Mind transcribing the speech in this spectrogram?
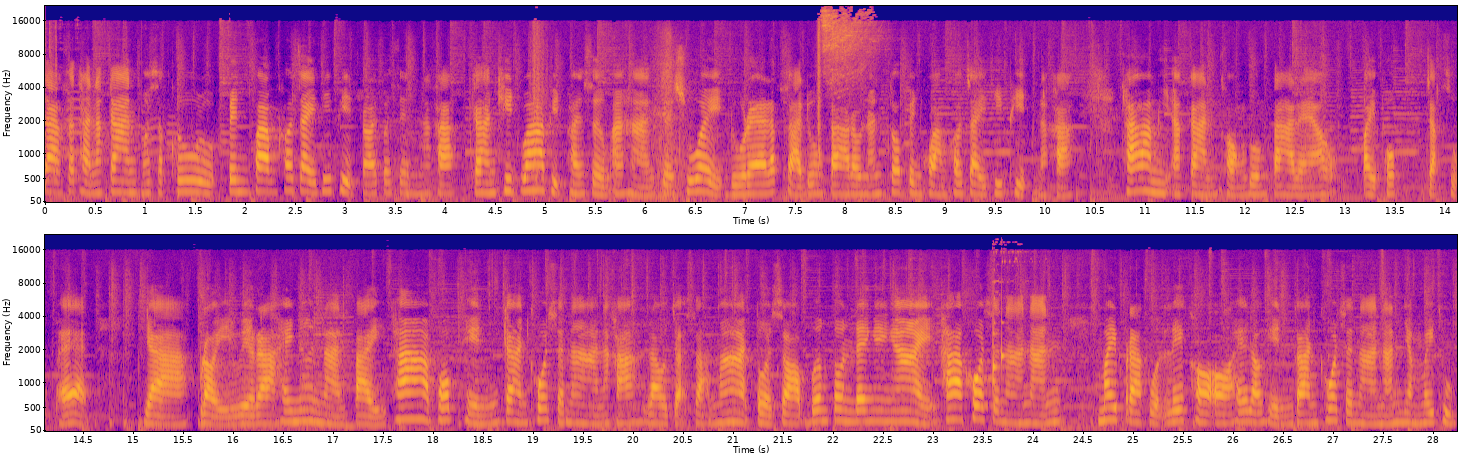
จากสถานการณ์เมื่อสักครู่ เป็นความเข้าใจที่ผิดร้อยเปอร์เซ็นต์นะคะ การคิดว่าผิดพันธ์เสริมอาหารจะช่วยดูแลรักษาดวงตาเรานั้นก็เป็นความเข้าใจที่ผิดนะคะ ถ้ามีอาการของดวงตาแล้ว ไปพบจักษุแพทย์ อย่าปล่อยเวลาให้เนิ่นนานไป ถ้าพบเห็นการโฆษณานะคะ เราจะสามารถตรวจสอบเบื้องต้นได้ง่าย ๆ ถ้าโฆษณานั้นไม่ปรากฏเลขคออให้เราเห็นการโฆษณานั้นยังไม่ถูก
